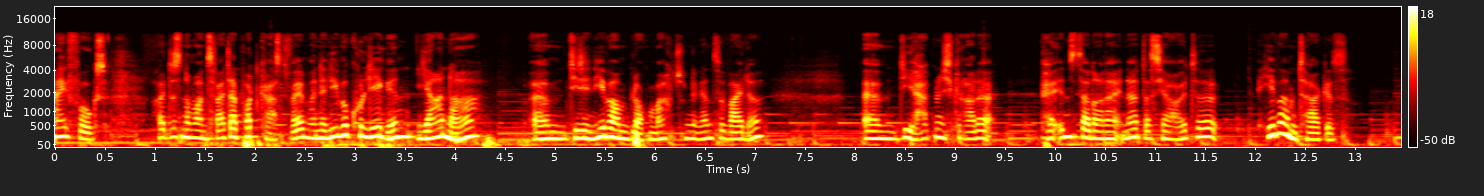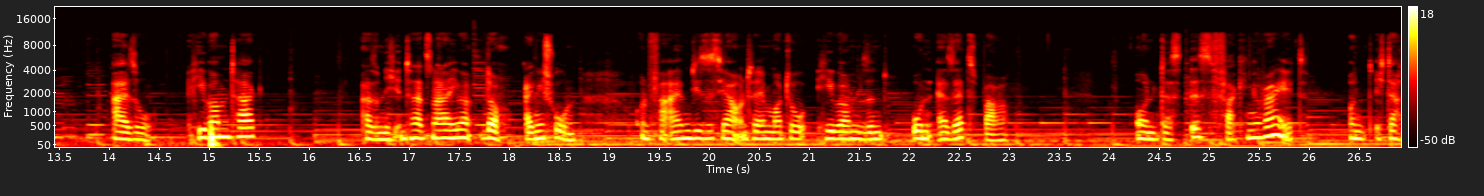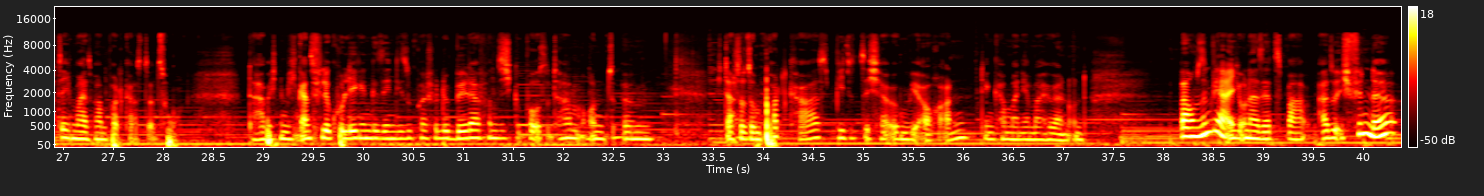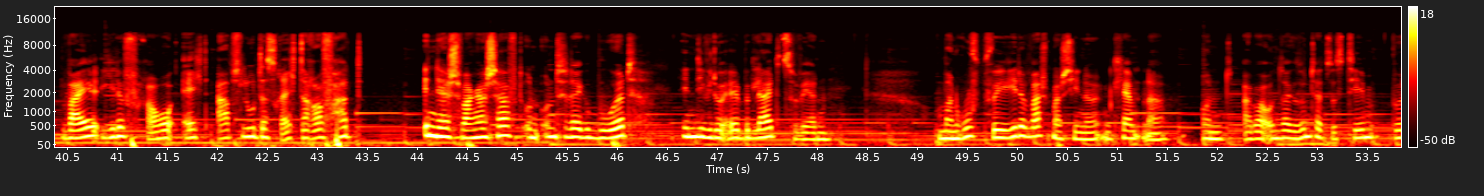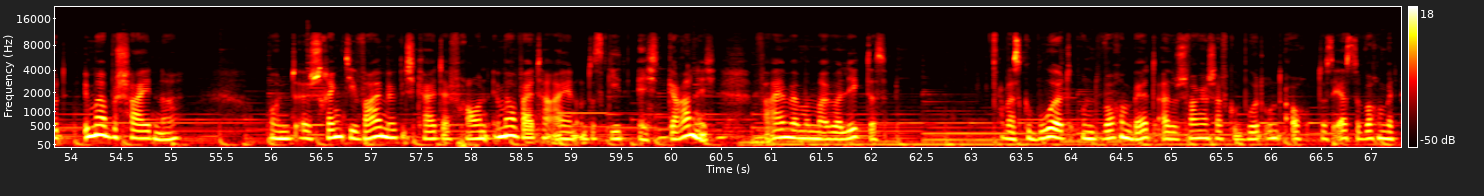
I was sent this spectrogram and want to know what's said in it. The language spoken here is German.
Hi Folks, heute ist nochmal ein zweiter Podcast, weil meine liebe Kollegin Jana, ähm, die den Hebammenblog macht, schon eine ganze Weile, ähm, die hat mich gerade per Insta daran erinnert, dass ja heute Hebammentag ist. Also Hebammentag, also nicht internationaler Hebammen, doch, eigentlich schon. Und vor allem dieses Jahr unter dem Motto, Hebammen sind unersetzbar. Und das ist fucking right. Und ich dachte, ich mache jetzt mal einen Podcast dazu. Da habe ich nämlich ganz viele Kolleginnen gesehen, die super schöne Bilder von sich gepostet haben. Und ähm, ich dachte, so ein Podcast bietet sich ja irgendwie auch an. Den kann man ja mal hören. Und warum sind wir eigentlich unersetzbar? Also ich finde, weil jede Frau echt absolut das Recht darauf hat, in der Schwangerschaft und unter der Geburt individuell begleitet zu werden. Und man ruft für jede Waschmaschine einen Klempner. Und aber unser Gesundheitssystem wird immer bescheidener und äh, schränkt die Wahlmöglichkeit der Frauen immer weiter ein. Und das geht echt gar nicht. Vor allem, wenn man mal überlegt, dass was Geburt und Wochenbett, also Schwangerschaft, Geburt und auch das erste Wochenbett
